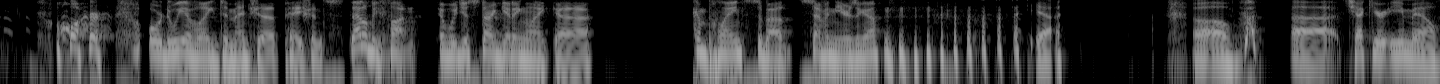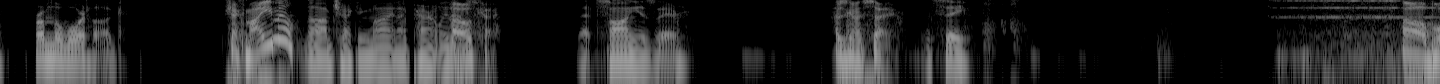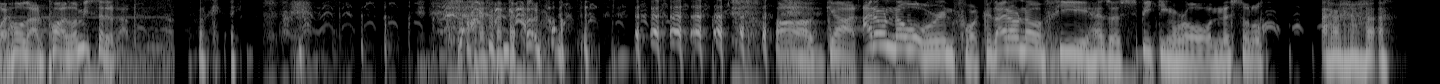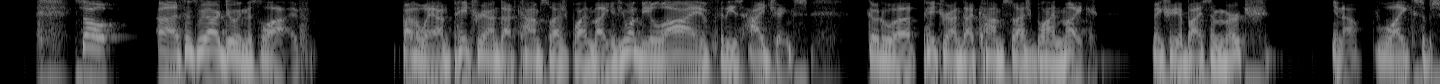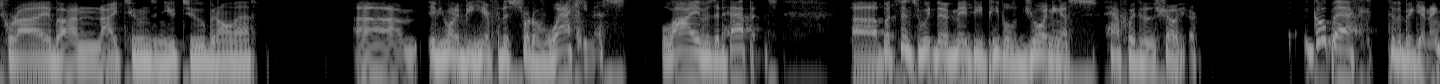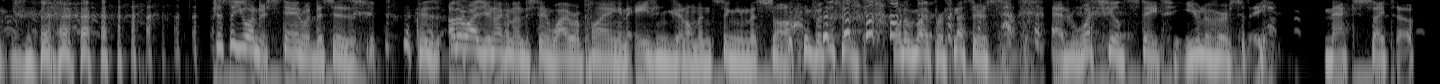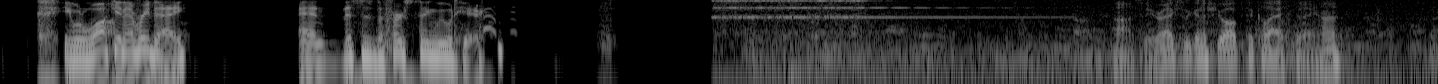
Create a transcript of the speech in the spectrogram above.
or or do we have like dementia patients? That'll be fun if we just start getting like uh complaints about 7 years ago. Yeah. Uh oh. Uh, check your email from the warthog. Check my email. No, I'm checking mine. Apparently, Oh, that's, okay. that song is there. I was going to say. Let's see. Oh boy, hold on. Pause. Let me set it up. Okay. Oh God, I don't know what we're in for because I don't know if he has a speaking role in this little. so, uh, since we are doing this live, by the way, on patreon.com slash blind mike, if you want to be live for these hijinks, go to uh, patreon.com slash blind mike. Make sure you buy some merch, you know, like, subscribe on iTunes and YouTube and all that. Um, if you want to be here for this sort of wackiness, live as it happens. Uh, but since we, there may be people joining us halfway through the show here, go back to the beginning, just so you understand what this is, because otherwise you're not going to understand why we're playing an Asian gentleman singing this song. But this was one of my professors at Westfield State University, Max Saito. He would walk in every day, and this is the first thing we would hear. Ah, so you're actually going to show up to class today, huh?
